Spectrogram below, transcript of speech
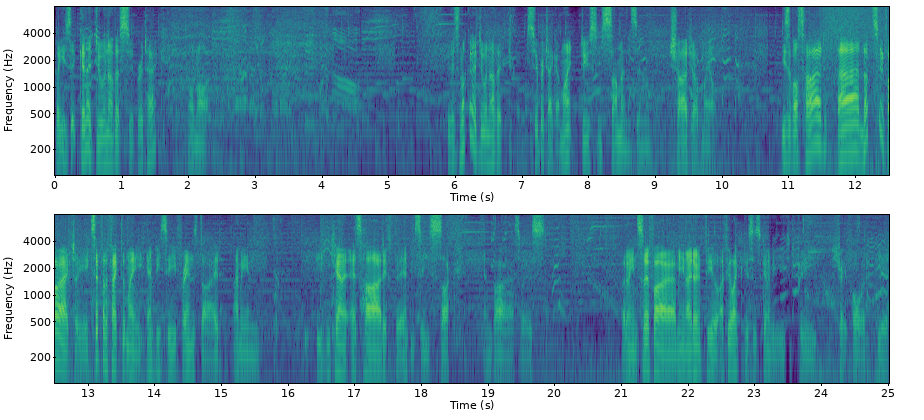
Wait, is it gonna do another super attack? Or not? If it's not gonna do another super attack, I might do some summons and charge up my ult. Is the boss hard? Uh, not so far actually, except for the fact that my NPC friends died. I mean, you can count it as hard if the NPCs suck and die, I suppose. But I mean, so far, I mean, I don't feel. I feel like this is going to be pretty straightforward here.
